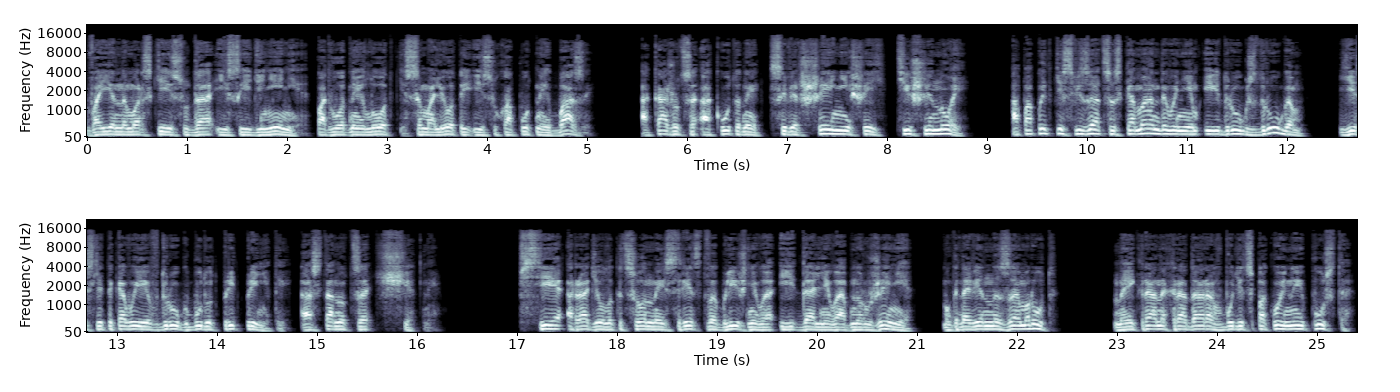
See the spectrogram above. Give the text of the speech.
Военно-морские суда и соединения, подводные лодки, самолеты и сухопутные базы окажутся окутаны совершеннейшей тишиной, а попытки связаться с командованием и друг с другом, если таковые вдруг будут предприняты, останутся тщетны. Все радиолокационные средства ближнего и дальнего обнаружения мгновенно замрут, на экранах радаров будет спокойно и пусто,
